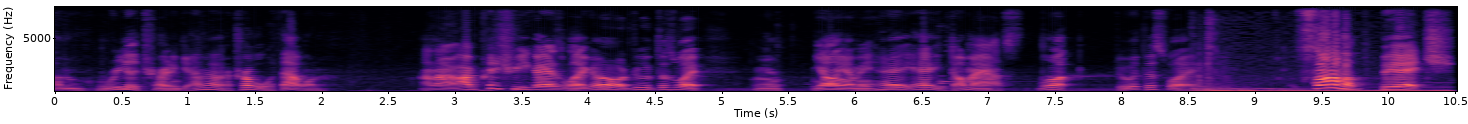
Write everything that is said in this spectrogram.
I'm really trying to get, I'm having trouble with that one. And I, am pretty sure you guys are like, oh, do it this way. And you're yelling at me, hey, hey, dumbass, look, do it this way. Son of a bitch!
